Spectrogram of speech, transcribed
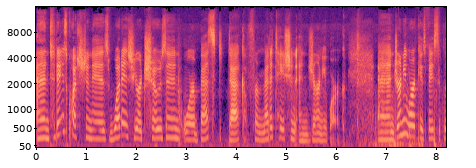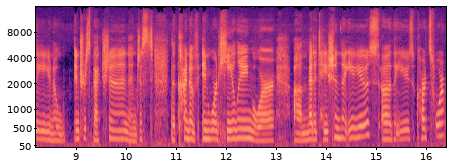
And today's question is What is your chosen or best deck for meditation and journey work? And journey work is basically, you know, introspection and just the kind of inward healing or um, meditation that you use, uh, that you use cards for.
